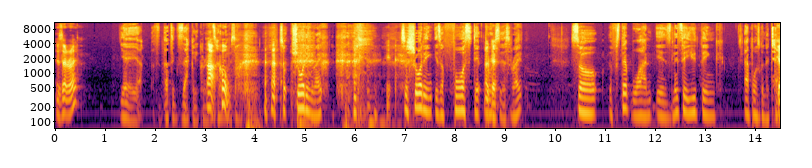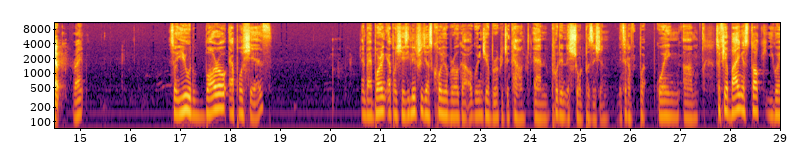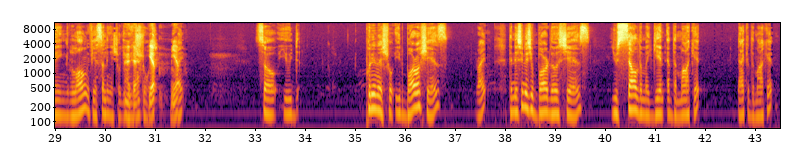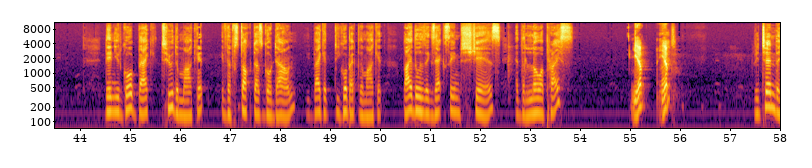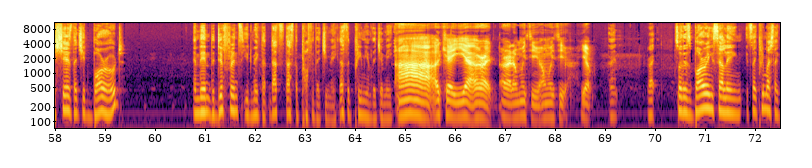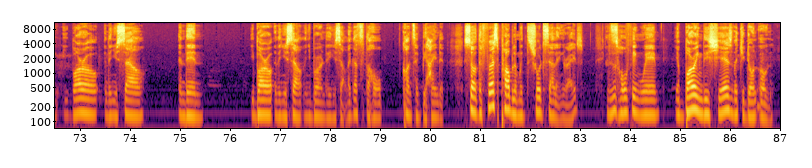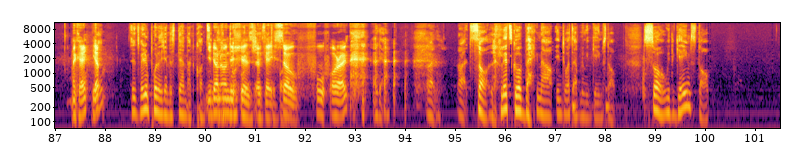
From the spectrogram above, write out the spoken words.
Is that right? Yeah, yeah, yeah. That's, that's exactly correct. Ah, cool. 100% so shorting, right? so shorting is a four-step Okay. process, right? So step one is let's say you think Apple's going to tank, Yep. right? So you would borrow Apple shares, and by borrowing Apple shares, you literally just call your broker or go into your brokerage account and put in a short position instead of going. Um, so if you're buying a stock, you're going long. If you're selling a short, you're Okay. going short. Yep. Yep. Right? So you'd put in a short, you'd borrow shares, right? Then as soon as you borrow those shares, you sell them again at the market, back at the market. Then you'd go back to the market. If the stock does go down, you'd back it. You go back to the market, buy those exact same shares at the lower price, Yep. Yep. Return the shares that you'd borrowed, and then the difference you'd make that that's that's the profit that you make. That's the premium that you're making. Ah. Okay. Yeah. All right. All right. I'm with you. I'm with you. Yep. right? Right. So there's borrowing, selling. It's like pretty much like you borrow and then you sell, and then you borrow and then you sell, and you borrow and then you sell. Like that's the whole concept behind it. So the first problem with short selling, right, is this whole thing where you're borrowing these shares that you don't own. Okay. Yep. Right? So it's very important that you understand that concept. You don't that own the the shares. that Okay. So. Oof, all right. Okay. All right. All right. So let's go back now into what's happening with GameStop. So with GameStop,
